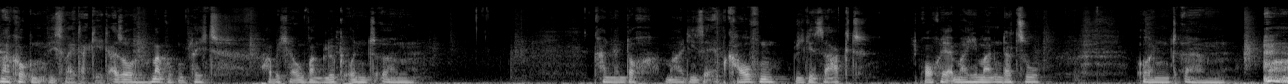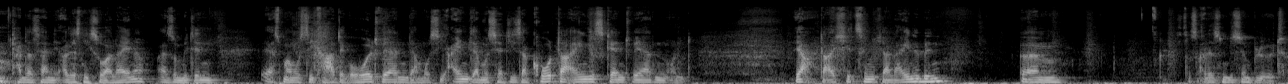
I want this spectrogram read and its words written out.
mal gucken, wie es weitergeht. Also mal gucken, vielleicht habe ich ja irgendwann Glück und ähm, kann dann doch mal diese App kaufen. Wie gesagt, ich brauche ja immer jemanden dazu und ähm, kann das ja alles nicht so alleine. Also mit den erstmal muss die Karte geholt werden, da muss sie ein, da muss ja dieser Code da eingescannt werden und ja, da ich hier ziemlich alleine bin, ähm, ist das alles ein bisschen blöd.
